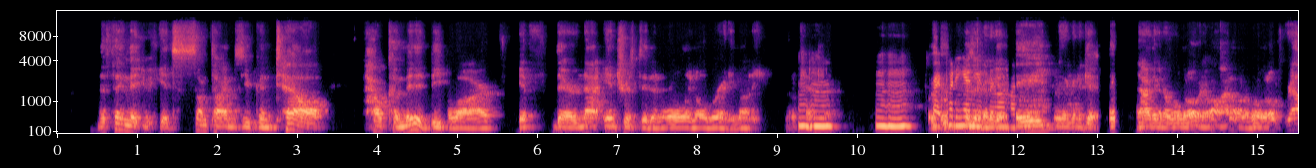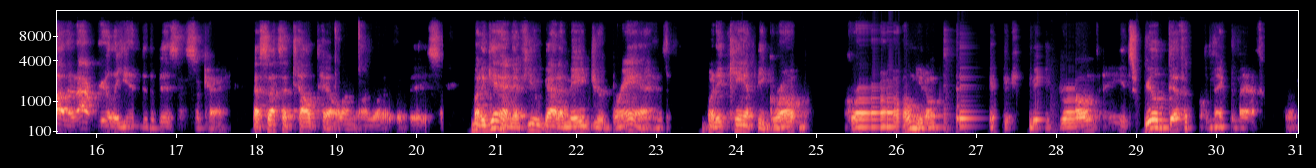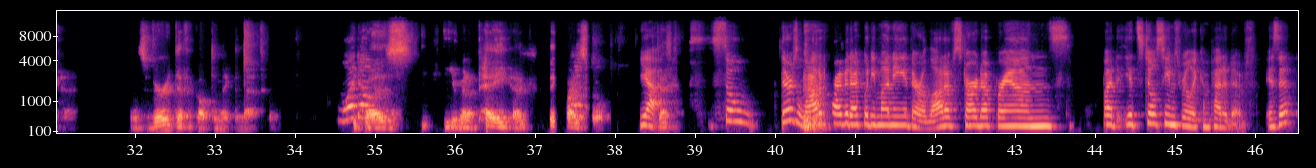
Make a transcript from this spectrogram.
the thing that you, it's sometimes you can tell how committed people are if they're not interested in rolling over any money. Okay. Mm-hmm. Mm-hmm. Right, putting in. They're going to get paid. They're going to get paid. Now they're going to roll it over. Oh, I don't want to roll it over. Well, they're not really into the business. Okay, that's that's a telltale on, on what it would be. So, but again, if you've got a major brand, but it can't be grown, grown, you don't think it can be grown. It's real difficult to make the math. Okay. It's very difficult to make the math work. What because else? you're going to pay a big price for it. Yeah. Okay? So there's a lot of private equity money. There are a lot of startup brands, but it still seems really competitive. Is it?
